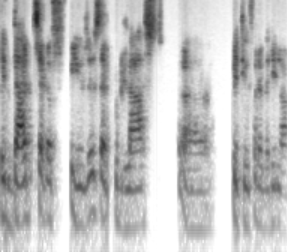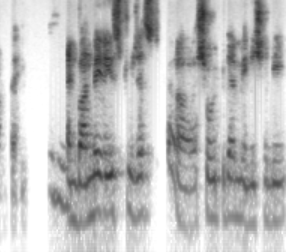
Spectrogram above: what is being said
with that set of users that would last uh, with you for a very long time. Mm-hmm. And one way is to just uh, show it to them initially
